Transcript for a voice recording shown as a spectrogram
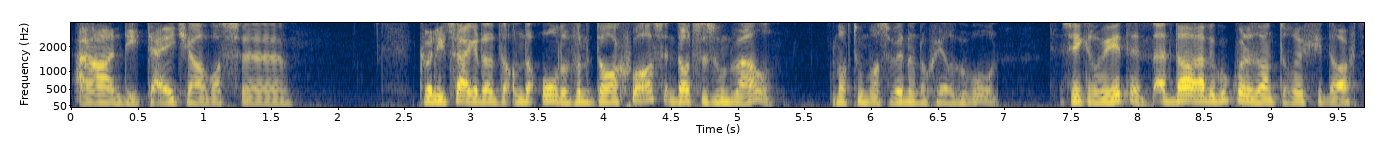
En ja, in die tijd, ja, was... eh, ik wil niet zeggen dat het aan de orde van de dag was, in dat seizoen wel. Maar toen was winnen nog heel gewoon. Zeker weten. En daar heb ik ook wel eens aan teruggedacht.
